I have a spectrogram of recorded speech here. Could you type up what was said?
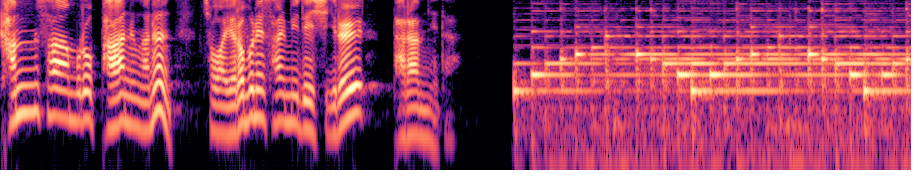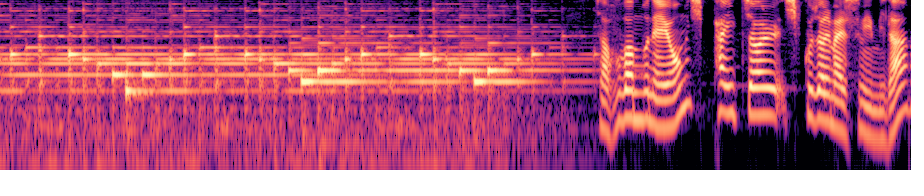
감사함으로 반응하는 저와 여러분의 삶이 되시기를 바랍니다. 자, 후반부 내용 18절, 19절 말씀입니다.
